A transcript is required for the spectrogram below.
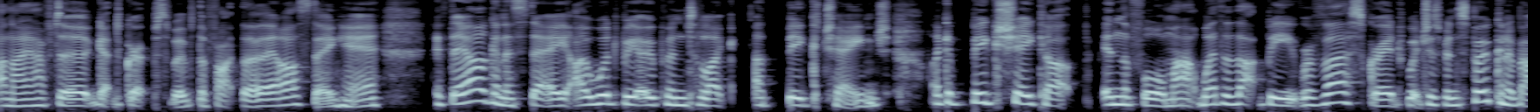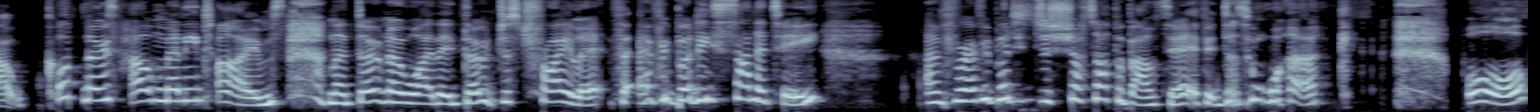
and I have to get to grips with the fact that they are staying here, if they are going to stay, I would be open to like a big change, like a big shake up in the format, whether that be reverse grid, which has been spoken about God knows how many times. And I don't know why they don't just trial it for everybody's sanity and for everybody to just shut up about it if it doesn't work. or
